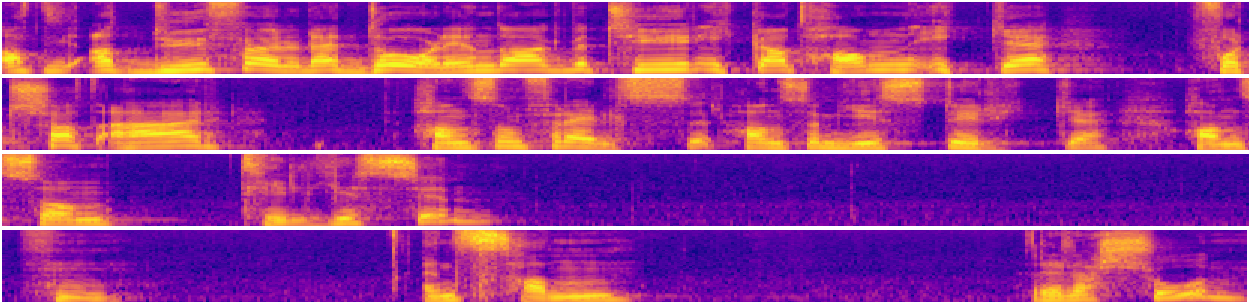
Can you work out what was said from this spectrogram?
At, at, du føler deg dårlig en dag, betyr ikke at han ikke fortsatt er han som frelser, han som gir styrke, han som tilgir synd. Hm. En sann relasjon.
